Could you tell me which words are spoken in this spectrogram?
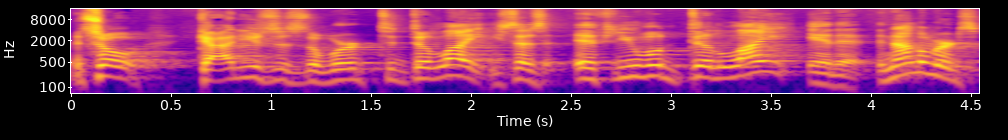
And so God uses the word to delight. He says, if you will delight in it. In other words,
